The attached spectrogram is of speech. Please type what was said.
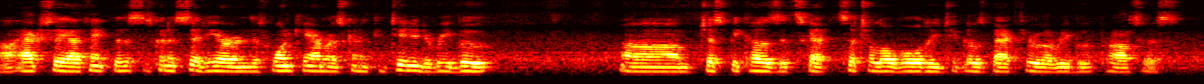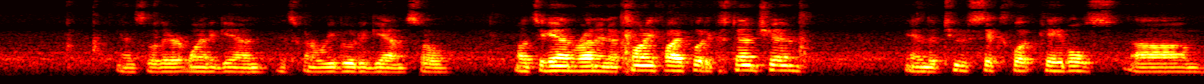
Uh, actually, I think this is going to sit here and this one camera is going to continue to reboot um, just because it's got such a low voltage it goes back through a reboot process. And so there it went again. It's going to reboot again. So once again running a 25 foot extension and the two 6 foot cables um,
